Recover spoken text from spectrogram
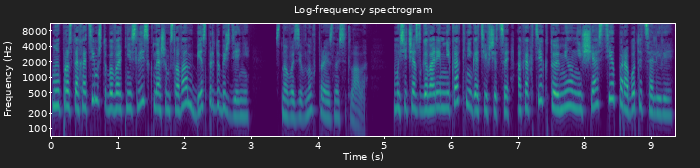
«Мы просто хотим, чтобы вы отнеслись к нашим словам без предубеждений», снова зевнув, произносит Лала. «Мы сейчас говорим не как негативщицы, а как те, кто имел несчастье поработать с Оливией».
